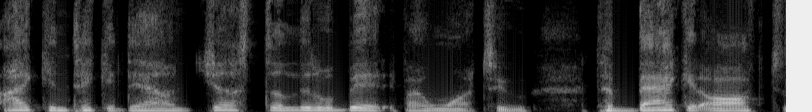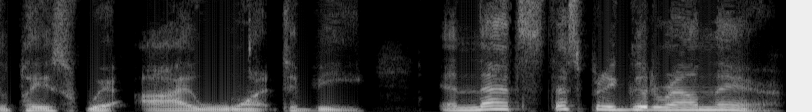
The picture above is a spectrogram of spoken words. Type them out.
I can take it down just a little bit if I want to, to back it off to the place where I want to be. And that's that's pretty good around there.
